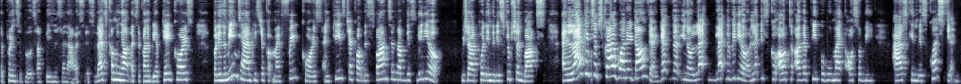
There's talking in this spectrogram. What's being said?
the principles of business analysis. So that's coming out. That's going to be a paid course. But in the meantime, please check out my free course and please check out the sponsors of this video, which I'll put in the description box. And like and subscribe while you're down there. Get the, you know, let let the video and let this go out to other people who might also be asking this question.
